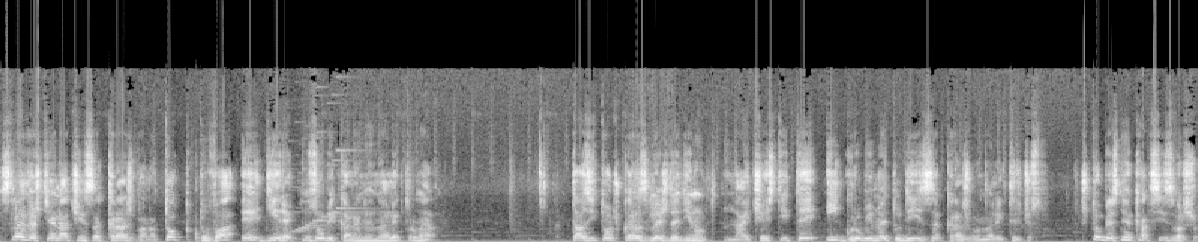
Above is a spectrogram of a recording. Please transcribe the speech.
Следващия начин за кражба на ток, това е директно за обикаляне на електромера. Тази точка разглежда един от най-честите и груби методи за кражба на електричество. Ще обясня как се извършва,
